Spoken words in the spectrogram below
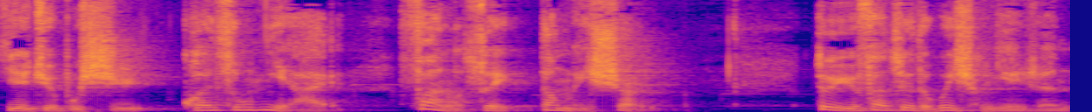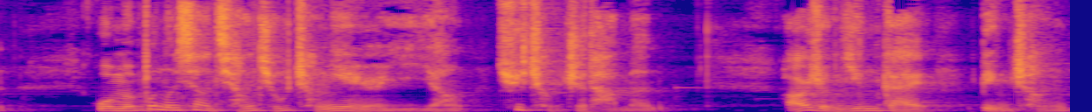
也绝不是宽松溺爱，犯了罪当没事儿。对于犯罪的未成年人，我们不能像强求成年人一样去惩治他们，而仍应该秉承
